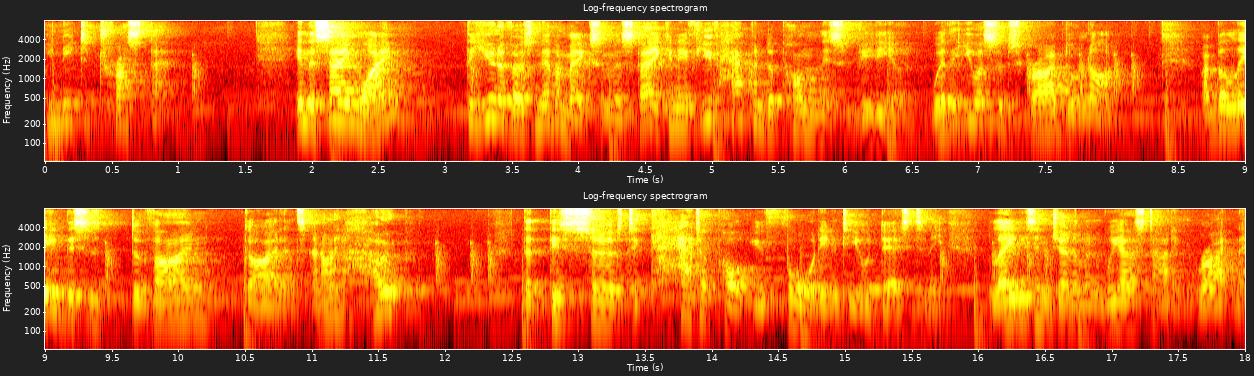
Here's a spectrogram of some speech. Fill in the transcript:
You need to trust that. In the same way, the universe never makes a mistake, and if you've happened upon this video, whether you are subscribed or not, I believe this is divine guidance, and I hope that this serves to catapult you forward into your destiny. Ladies and gentlemen, we are starting right now.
